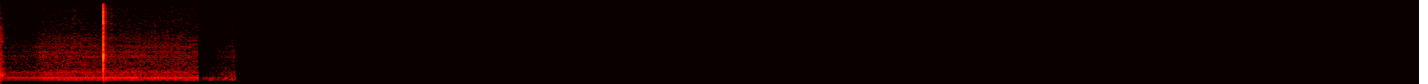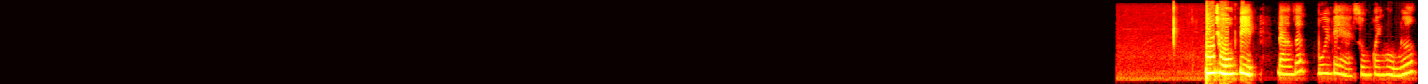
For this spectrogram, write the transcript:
Chú vịt đang rất vui vẻ xung quanh hồ nước.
